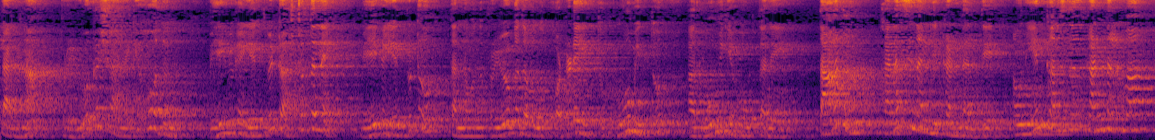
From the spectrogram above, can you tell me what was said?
ತನ್ನ ಪ್ರಯೋಗಶಾಲೆಗೆ ಹೋದನು. ಬೇಗ ಎದ್ಬಿಟ್ಟು ಅಷ್ಟೊತ್ತಲ್ಲೇ ಬೇಗ ಎದ್ಬಿಟ್ಟು ತನ್ನ ಒಂದು ಪ್ರಯೋಗದ ಒಂದು ಕೊಠಡೆ ಇತ್ತು ರೂಮ್ ಇತ್ತು. ಆ ರೂಮಿಗೆ ಹೋಗ್ತಾನೆ. ತಾನು ಕನಸಿನಲ್ಲಿ ಕಂಡಂತೆ. ಅವನು ಏನ್ ಕನಸಿನಲ್ಲಿ ಕಂಡಲ್ವಾ?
